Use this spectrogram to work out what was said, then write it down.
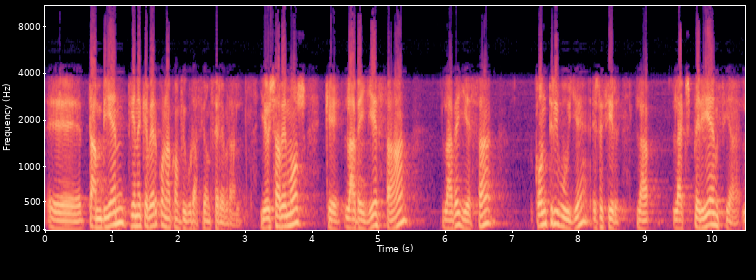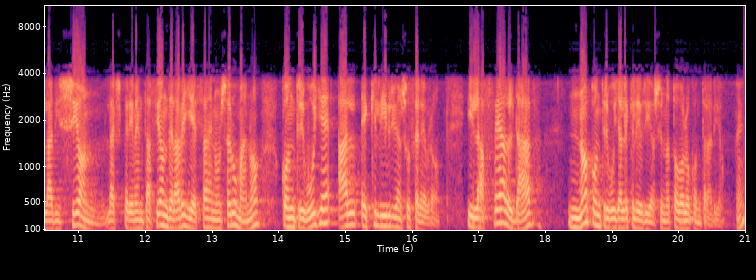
eh, también tiene que ver con la configuración cerebral. Y hoy sabemos que la belleza, la belleza contribuye, es decir, la, la experiencia, la visión, la experimentación de la belleza en un ser humano contribuye al equilibrio en su cerebro y la fealdad no contribuye al equilibrio, sino todo lo contrario. ¿eh?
